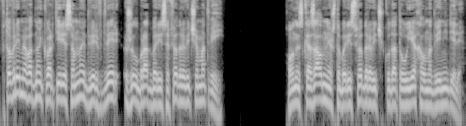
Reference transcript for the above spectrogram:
В то время в одной квартире со мной дверь в дверь жил брат Бориса Федоровича Матвей. Он и сказал мне, что Борис Федорович куда-то уехал на две недели.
